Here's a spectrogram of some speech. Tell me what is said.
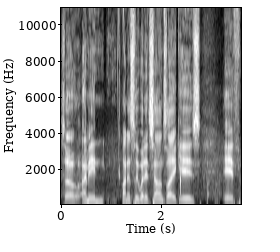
So, I mean, honestly, what it sounds like is if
